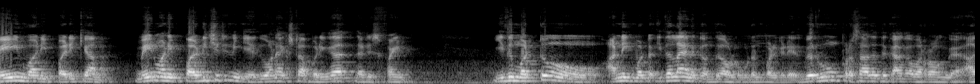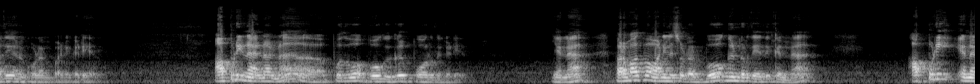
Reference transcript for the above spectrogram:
மெயின் வாணி படிக்காமல் மெயின் வாணி படிச்சுட்டு நீங்கள் எது வேணால் எக்ஸ்ட்ரா படிங்க தட் இஸ் ஃபைன் இது மட்டும் அன்னைக்கு மட்டும் இதெல்லாம் எனக்கு வந்து அவ்வளோ உடன்பாடு கிடையாது. வெறும் பிரசாதத்துக்காக வர்றவங்க அதுவும் எனக்கு உடன்பாடு கிடையாது. அப்படி நான் என்னென்னா பொதுவாக போகுக்கு போகிறது கிடையாது. ஏன்னா பரமாத்மா வாணியில் சொல்கிறார் போகுன்றது எதுக்குன்னா அப்படி என்னை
